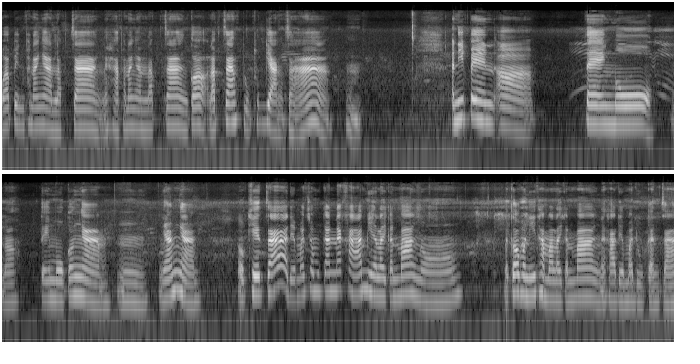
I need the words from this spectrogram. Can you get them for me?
ว่าเป็นพนักงานรับจ้างนะคะ พนักงานรับจ้างก็รับจ้างปลูกทุกอย่างจ้าอันนี้เป็นแตงโมเนาะแตงโมก็งาม อืมงามงามโอเคจ้า เดี๋ยวมาชมกันนะคะ มีอะไรกันบ้างเนาะแล้วก็วันนี้ทำอะไรกันบ้างนะคะ เดี๋ยวมาดูกันจ้า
